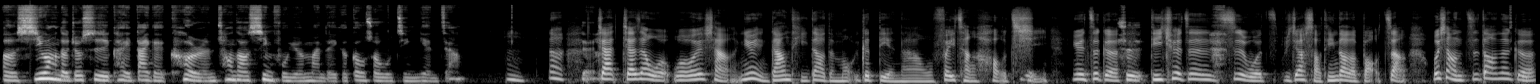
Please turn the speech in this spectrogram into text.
呃希望的就是可以带给客人创造幸福圆满的一个购售经验，这样。嗯。那家家长，我我会想，因为你刚刚提到的某一个点啊，我非常好奇，因为这个的确真的是我比较少听到的宝藏。我想知道那个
